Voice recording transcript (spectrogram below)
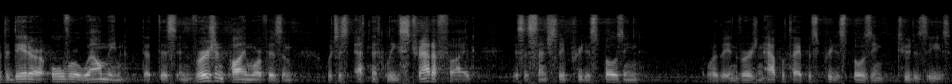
But the data are overwhelming that this inversion polymorphism, which is ethnically stratified, is essentially predisposing or the inversion haplotype is predisposing to disease.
